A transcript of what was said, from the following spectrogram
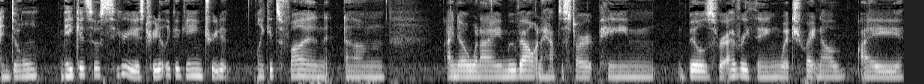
and don't make it so serious. Treat it like a game, treat it like it's fun. Um, I know when I move out and I have to start paying bills for everything, which right now I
